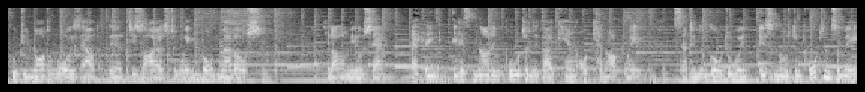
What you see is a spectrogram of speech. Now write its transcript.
who do not voice out their desires to win gold medals. Hirano Miu said, I think it is not important if I can or cannot win. Setting the goal to win is most important to me,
